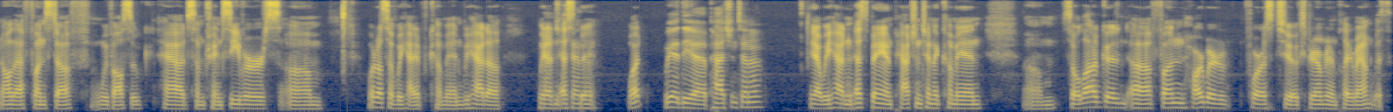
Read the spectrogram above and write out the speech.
and all that fun stuff. We've also had some transceivers. Um, what else have we had come in? We had a we had an S band. What? We had the uh, patch antenna. Yeah, we had an S band patch antenna come in. Um, so a lot of good, uh, fun hardware for us to experiment and play around with.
